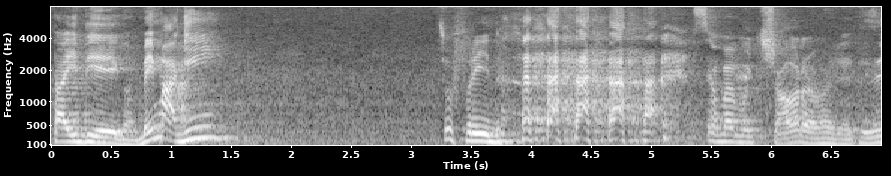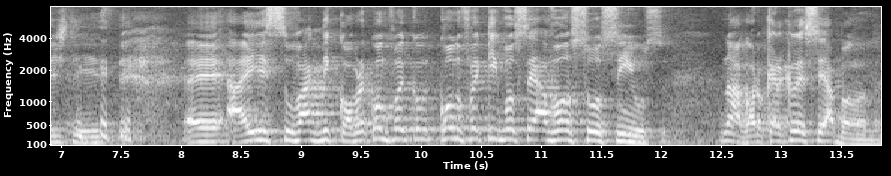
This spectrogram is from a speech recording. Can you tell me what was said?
tá aí Diego. Bem maguinho. Sofrido. Esse homem é muito chora, meu gente. Existe isso. É, aí, sovaco de cobra, quando foi, que- quando foi que você avançou assim? Os... Não, agora eu quero crescer a banda.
